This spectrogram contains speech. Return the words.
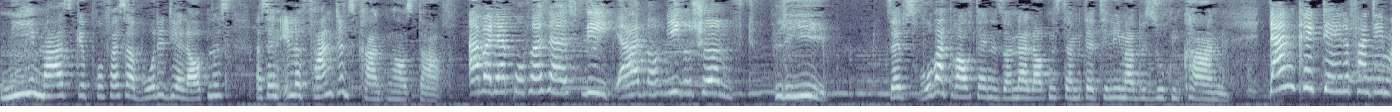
Niemals gibt Professor Bode die Erlaubnis, dass ein Elefant ins Krankenhaus darf. Aber der Professor ist lieb. Er hat noch nie geschimpft. Lieb. Selbst Robert braucht eine Sondererlaubnis, damit er Tilly mal besuchen kann. Dann kriegt der Elefant eben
